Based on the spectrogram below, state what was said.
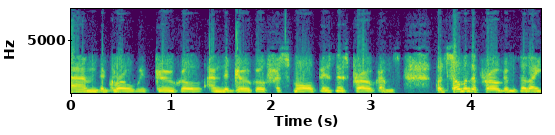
Um, the Grow with Google and the Google for Small Business programs. But some of the programs that I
